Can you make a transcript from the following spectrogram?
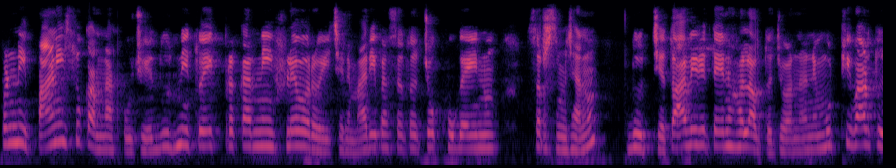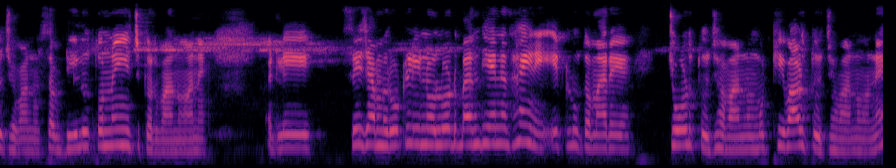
પણ નહીં, પાણી શું કામ નાખવું જોઈએ? દૂધની તો એક પ્રકારની ફ્લેવર હોય છે ને. મારી પાસે તો ચોખ્ખું ગાયનું સરસ મજાનું દૂધ છે. તો આવી રીતે એને હલાવતો જવાનું અને મુઠ્ઠી વાળતું જવાનું. સૌ ઢીલું તો નહીં જ કરવાનું અને એટલે સેજ આમ રોટલીનો લોટ બાંધી એને થાય ને, એટલું તમારે ચોળતું જવાનું, મુઠ્ઠી વાળતું જવાનું અને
